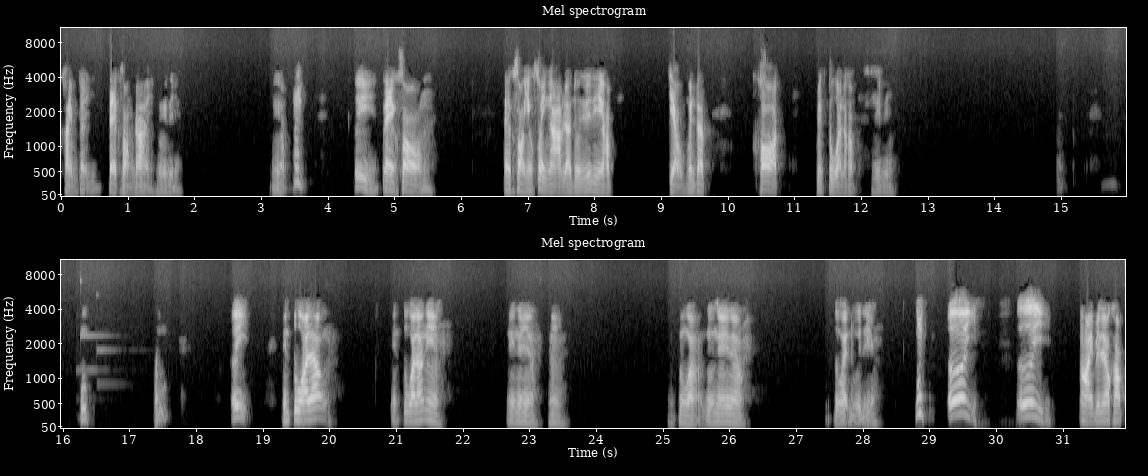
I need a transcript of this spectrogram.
ไข่มันจะแตกสองได้ดูดินี่ครับปึ๊บเฮ้ยแตกสองแตกสองยังสวยงามแล้วดูนี่ดีครับเดี๋ยวมันจะคลอดเป็นตัวนะครับนี่ดีปุ๊บเฮ้ย เป็นตัวแล้ว เป็นตัวแล้วนี่นี่นี่นี่เป็นตัวดูนี่นะตัวดูดิปุ๊บเอ้ย เอ้ยหายไปแล้วครับ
